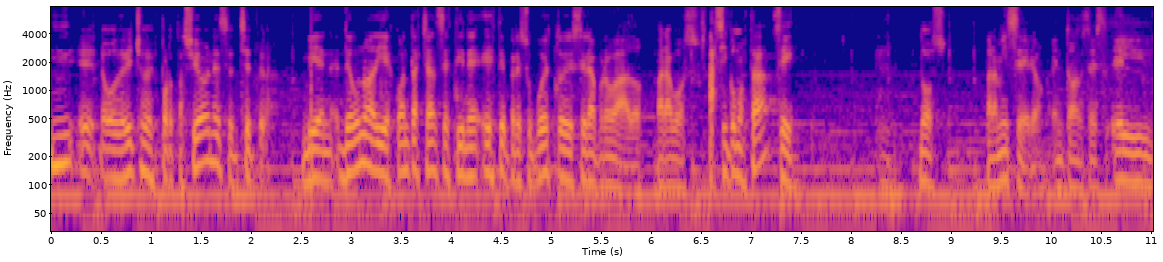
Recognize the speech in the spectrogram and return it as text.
eh, o derechos de exportaciones, etcétera. Bien, de 1 a 10, ¿cuántas chances tiene este presupuesto de ser aprobado para vos? ¿Así como está? Sí. Dos. Para mí cero. Entonces, el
